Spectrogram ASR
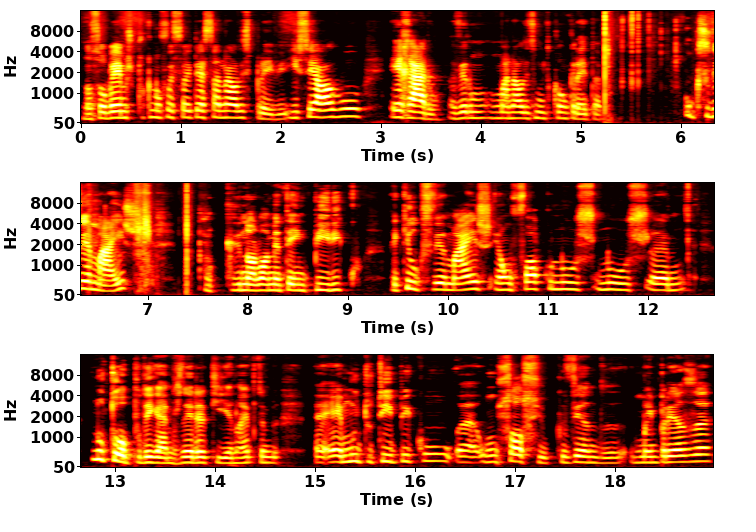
Não soubemos porque não foi feita essa análise prévia. Isso é algo, é raro, haver um- uma análise muito concreta. O que se vê mais, porque normalmente é empírico, aquilo que se vê mais é um foco nos, nos, hum, no topo, digamos, da hierarquia, não é? Portanto, é muito típico uh, um sócio que vende uma empresa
